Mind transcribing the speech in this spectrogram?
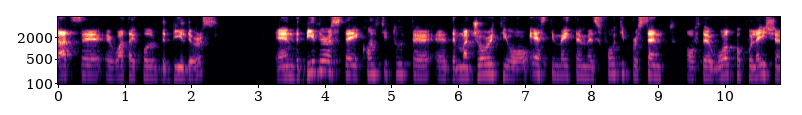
That's uh, uh, what I call the builders. And the builders, they constitute uh, uh, the majority or estimate them as 40% of the world population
